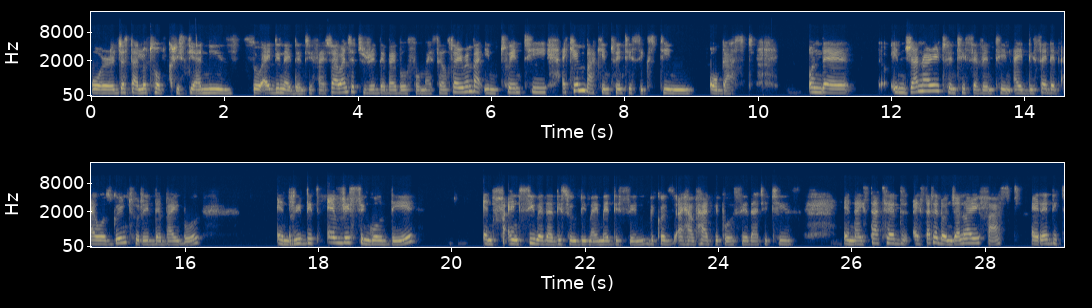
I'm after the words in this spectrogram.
Or just a lot of Christianese. So I didn't identify. So I wanted to read the Bible for myself. So I remember in 20, I came back in 2016, August. On the in January 2017, I decided I was going to read the Bible and read it every single day and, and see whether this will be my medicine because I have had people say that it is. And I started I started on January 1st. I read it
